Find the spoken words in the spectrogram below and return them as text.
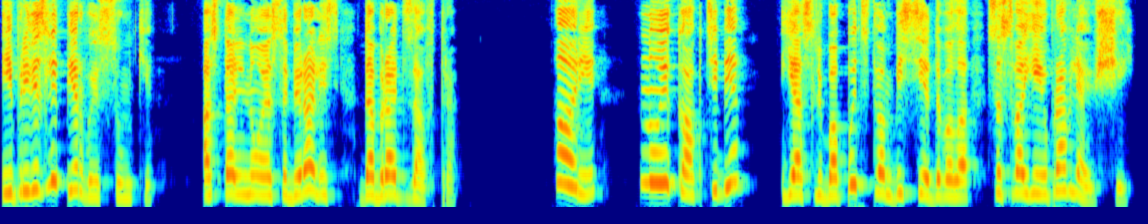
и привезли первые сумки. Остальное собирались добрать завтра. «Ари, ну и как тебе?» Я с любопытством беседовала со своей управляющей.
